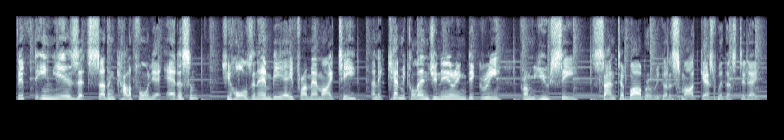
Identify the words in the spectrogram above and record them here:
15 years at Southern California Edison. She holds an MBA from MIT and a chemical engineering degree from UC Santa Barbara. We got a smart guest with us today.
